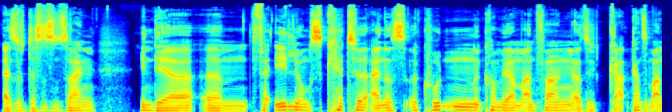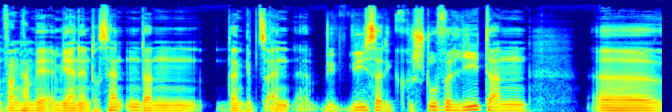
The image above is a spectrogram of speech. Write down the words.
Also das ist sozusagen in der ähm, Veredelungskette eines äh, Kunden kommen wir am Anfang, also ga- ganz am Anfang haben wir irgendwie einen Interessenten, dann, dann gibt es ein, äh, wie, wie ist da die Stufe Lead, dann äh,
